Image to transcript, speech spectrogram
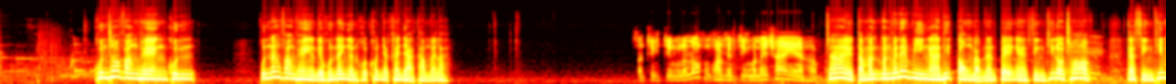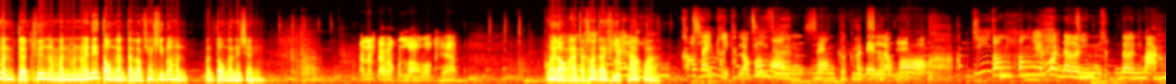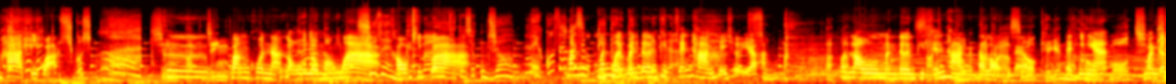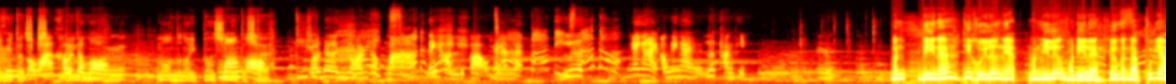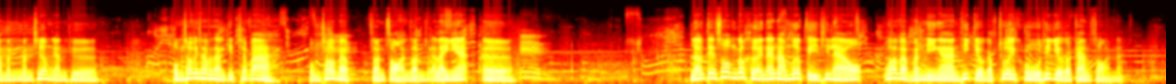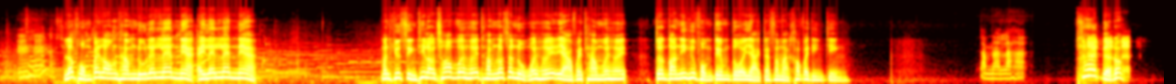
คุณชอบฟังเพลง คุณ คุณนั่งฟังเพลงอย่างเดียวคุณได้เงินคุณคุณอยากใครอยากทำไหมล่ะ แต่จริง ๆ แล้วโลกของความเป็นจริงมันไม่ใช่ไงครับ ใช่ แต่มันมันไม่ได้มีงานที่ตรงแบบนั้นเป๊ะไง สิ่งที่เราชอบอืมกับสิ่งที่มันเกิดขึ้นน่ะมันมันไม่ได้ตรงกันแต่เราแค่คิดว่ามันมันตรงกันเฉยอันนั้นแปลว่าคุณมองโลกแคบๆไม่หรอกอาจจะเข้าใจผิดมากกว่า เข้าใจผิดแล้วก็มองมองผิดประเด็นแล้วก็ต้องต้องเรียกว่าเดินเดินหมากพลาดดีกว่า คือบางคนอะเราเรามองว่าเขาคิดว่ามันมันเหมือนมันเดินผิดเส้นทางเฉยๆอะค่ะคนเรามันเดินผิดเส้นทางกันตลอดอยู่แล้ว แต่ทีเนี้ยมันก็ขึ้นอยู่กับว่าเขาจะมองมองออก แล้วเดินย้อนกลับมาได้ทันหรือเปล่าแค่นั้นแหละ เลือกง่าย ๆ เอาง่าย ๆ เลือกทางผิด อืมมันดีนะ ที่คุยเรื่องเนี้ย มันมีเรื่องพอดีเลย คือมันแบบทุกอย่างมันมันเชื่อมกันคือ ผมชอบวิชาภาษาอังกฤษใช่ป่ะผมชอบแบบสอนสอนสอนอะไรเงี้ย เออ อืมแล้วเจส้มก็เคยแนะนำเมื่อปีที่แล้ว ว่าแบบมันมีงานที่เกี่ยวกับช่วยครูที่เกี่ยวกับการสอนนะอือฮึ แล้วผมไปลองทำดูเล่นๆเนี่ยไอ้เล่นๆเนี่ย มันคือสิ่งที่เราชอบเว้ยเฮ้ยทำแล้วสนุกเว้ยเฮ้ยอยากไปทำเว้ยเฮ้ยจนตอนนี้คือผมเตรียมตัวอยากจะสมัครเข้าไปจริง ตามนั้นละฮะ ๆ ถ้าเกิดว่าแต่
